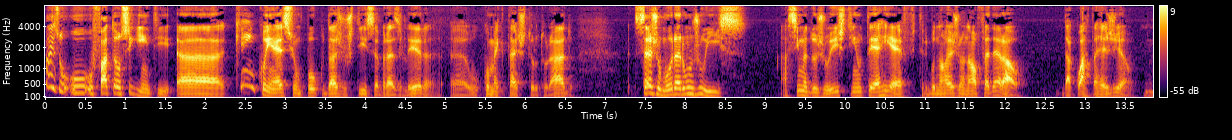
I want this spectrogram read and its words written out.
Mas o, o, o fato é o seguinte: uh, quem conhece um pouco da justiça brasileira, uh, o, como é que está estruturado, Sérgio Moro era um juiz. Acima do juiz tinha o TRF, Tribunal Regional Federal, da quarta região. Uhum.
